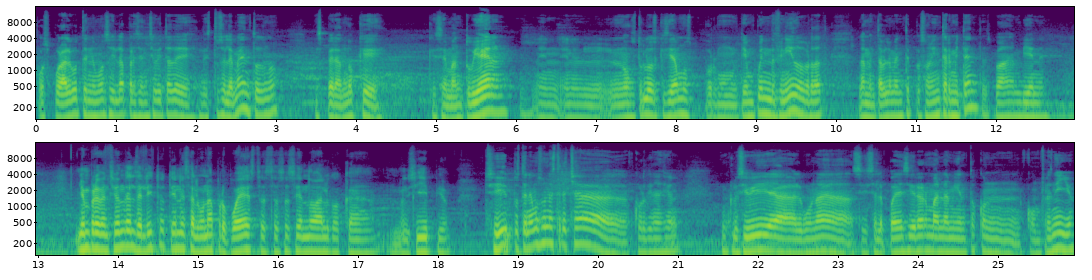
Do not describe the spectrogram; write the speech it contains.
pues por algo tenemos ahí la presencia ahorita de, estos elementos, ¿no? Esperando que, que se mantuvieran. En, nosotros los quisiéramos por un tiempo indefinido, ¿verdad? Lamentablemente pues son intermitentes, van, vienen. ¿Y en prevención del delito tienes alguna propuesta? ¿Estás haciendo algo acá en el municipio? Sí, pues tenemos una estrecha coordinación, inclusive alguna, si se le puede decir, hermanamiento con, con Fresnillo.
